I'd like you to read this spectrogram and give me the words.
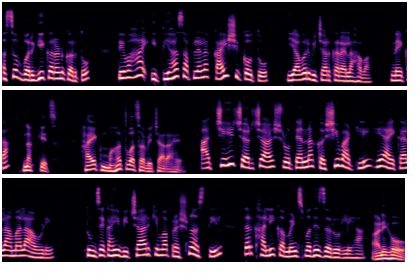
असं वर्गीकरण करतो तेव्हा हा इतिहास आपल्याला काय शिकवतो यावर विचार करायला हवा नाही का? नक्कीच. हा एक महत्त्वाचा विचार आहे. आजची ही चर्चा श्रोत्यांना कशी वाटली हे ऐकायला आम्हाला आवडे तुमचे काही विचार किंवा प्रश्न असतील तर खाली कमेंट्समध्ये जरूर लिहा. आणि हो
